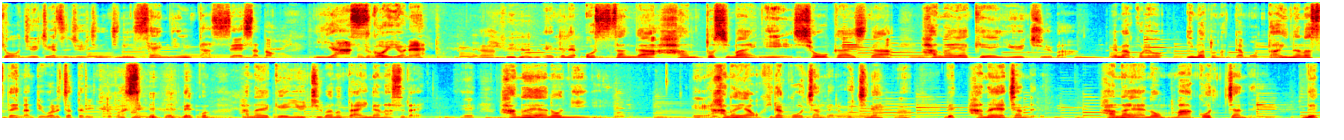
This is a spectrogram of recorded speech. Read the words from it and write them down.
今日11月11日に1000人達成したと、い、いやすごいよね。うん、えっとねおっさんが半年前に紹介した花屋系 YouTuber、うん、まあこれを今となってはもう第7世代なんて言われちゃったりとかして、ね、この花屋系 YouTuber の第7世代、え花屋の22、えー、花屋を開こうチャンネル。うちね、うん、で花屋チャンネル。花屋のまこっチャンネルで、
